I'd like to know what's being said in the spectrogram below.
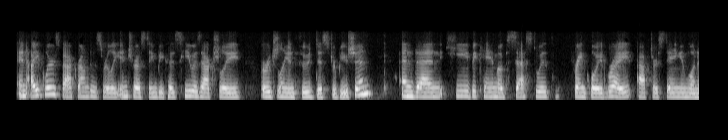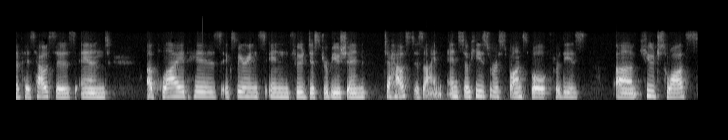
And Eichler's background is really interesting because he was actually originally in food distribution, and then he became obsessed with Frank Lloyd Wright after staying in one of his houses and applied his experience in food distribution to house design. And so he's responsible for these um, huge swaths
